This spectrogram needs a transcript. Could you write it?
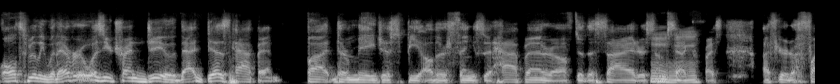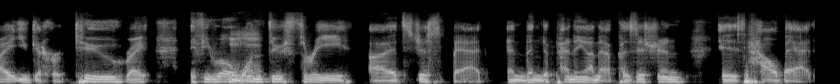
ultimately, whatever it was you're trying to do, that does happen. But there may just be other things that happen or off to the side or some Mhm. sacrifice. If you're in a fight, you get hurt too, right? If you roll Mhm. one through three, uh, it's just bad. And then depending on that position is how bad.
